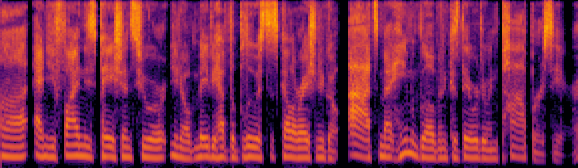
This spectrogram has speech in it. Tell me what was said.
Uh, and you find these patients who are, you know, maybe have the bluest discoloration. You go, ah, it's methemoglobin because they were doing poppers here.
